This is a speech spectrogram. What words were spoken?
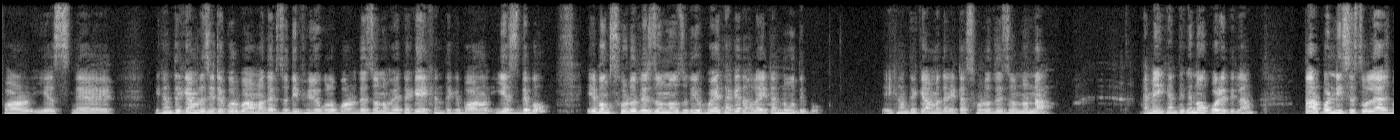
ফর ইয়েস এখান থেকে আমরা যেটা করব, আমাদের যদি ভিডিওগুলো বড়দের জন্য হয়ে থাকে, এখান থেকে বড় ইয়েস দেব। এবং ছোটদের জন্য যদি হয়ে থাকে, তাহলে এটা নো দেব। এখান থেকে আমাদের এটা ছোটদের জন্য না। আমি এখান থেকে নো করে দিলাম। তারপর নিচে চলে আসব।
